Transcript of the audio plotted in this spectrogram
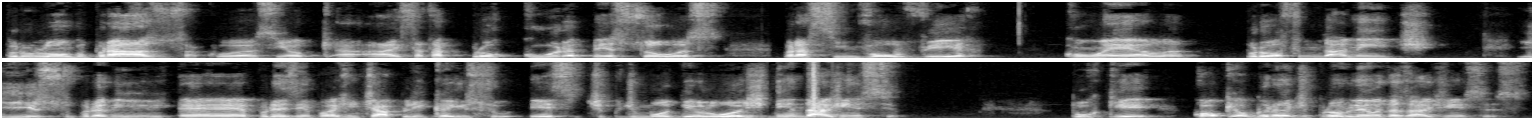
para o longo prazo, sacou? Assim, a, startup procura pessoas para se envolver com ela profundamente. E isso, para mim, é, por exemplo, a gente aplica isso, esse tipo de modelo hoje dentro da agência. Por quê? Qual que é o grande problema das agências?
